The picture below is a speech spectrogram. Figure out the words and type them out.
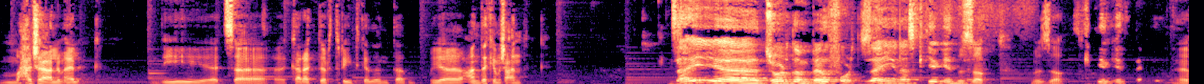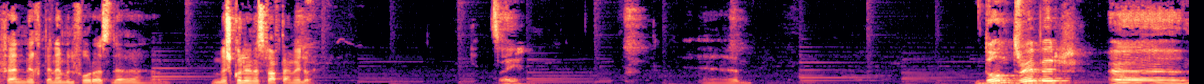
ما حدش هيعلمها لك. دي character trait كده انت يا عندك يا مش عندك. زي آه، جوردن بيلفورت زي ناس كتير جدا. بالظبط بالظبط. كتير جدا. فن اغتنام الفرص ده مش كل الناس بتعرف تعمله صحيح. آه، دون دريبر آه،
